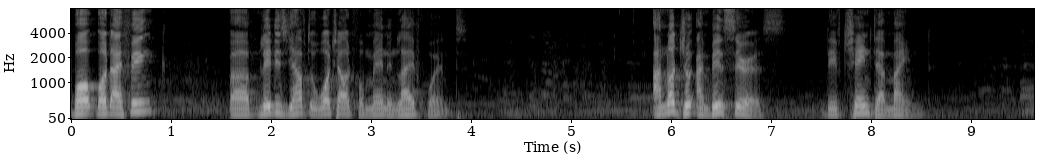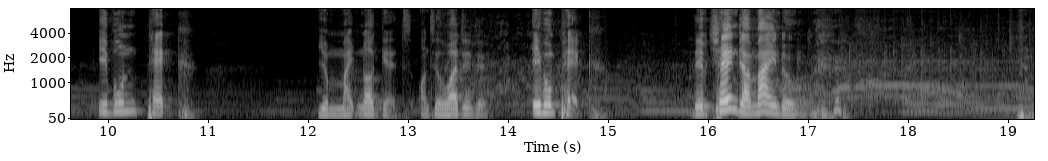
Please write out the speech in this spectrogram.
But but I think, uh, ladies, you have to watch out for men in Life Point. I'm not. I'm being serious. They've changed their mind even peck, you might not get until what did they? Even peck. They've changed their mind though.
